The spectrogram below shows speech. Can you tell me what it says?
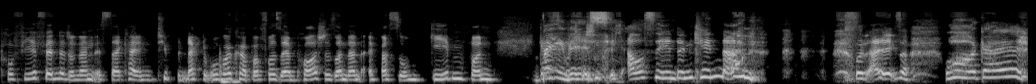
Profil findet und dann ist da kein Typ mit nacktem Oberkörper vor seinem Porsche, sondern einfach so umgeben von unterschiedlich aussehenden Kindern. Und alle denken so, oh geil,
